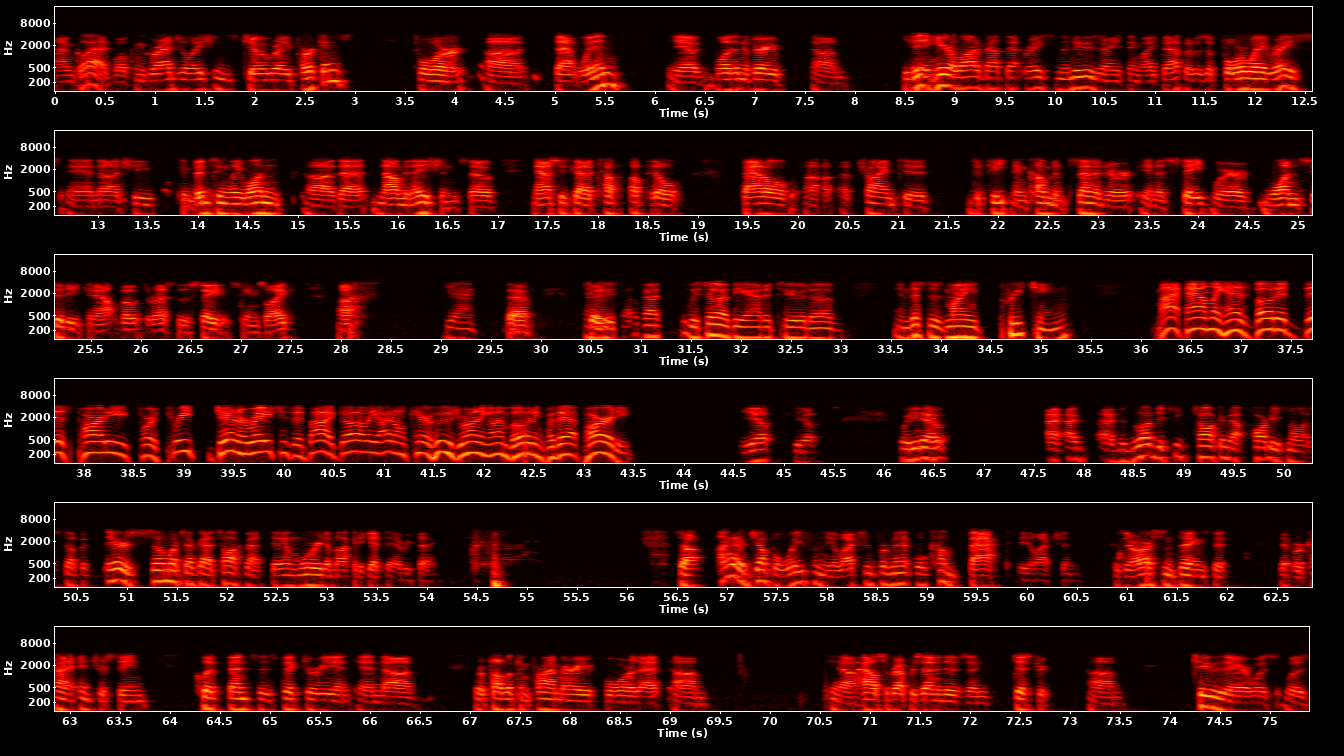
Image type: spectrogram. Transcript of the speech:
I'm glad. Well, congratulations, Jo Rae Perkins, for uh, that win. You know, it wasn't a very um, you didn't hear a lot about that race in the news or anything like that, but it was a four-way race, and uh, she convincingly won uh, that nomination. So now she's got a tough uphill battle uh, of trying to defeat an incumbent senator in a state where one city can outvote the rest of the state. It seems like. Uh, yeah. So, so we still, got, we still have the attitude of, and this is my preaching my family has voted this party for three generations, and by golly, I don't care who's running, I'm voting for that party. Yep, yep. Well, you know, I, I I would love to keep talking about parties and all that stuff, but there is so much I've got to talk about today. I'm worried I'm not going to get to everything. so I'm going to jump away from the election for a minute. We'll come back to the election because there are some things that that were kind of interesting. Cliff Bentz's victory in, in uh, Republican primary for that um, you know, House of Representatives and District um, Two there was was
